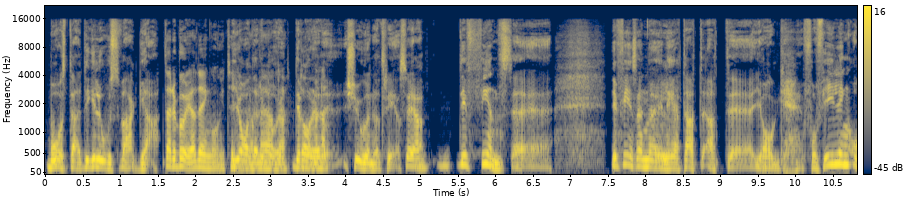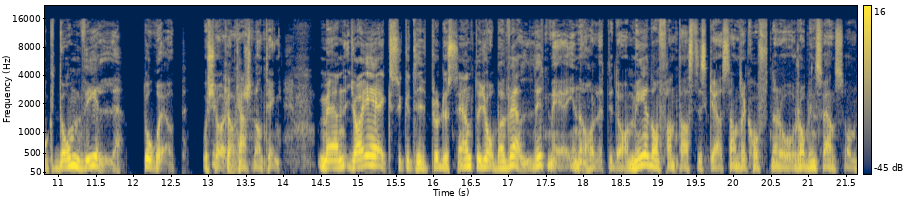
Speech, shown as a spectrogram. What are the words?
Båstad, Diggelos vagga. Där det började en gång i tiden. Ja, där det, började, det började 2003. Så jag, mm. det finns eh, det finns en möjlighet att, att eh, jag får feeling och de vill, då går jag upp. och köra kanske någonting. Men jag är exekutiv producent och jobbar väldigt med innehållet idag med de fantastiska Sandra Koffner och Robin Svensson.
